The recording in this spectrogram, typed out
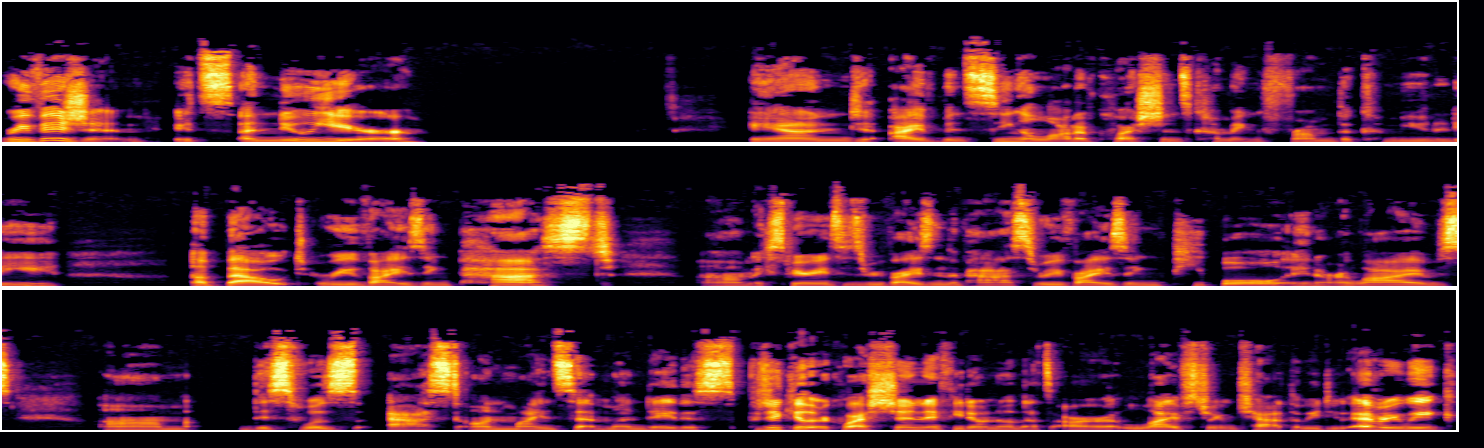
revision. It's a new year, and I've been seeing a lot of questions coming from the community about revising past um, experiences, revising the past, revising people in our lives. Um, this was asked on Mindset Monday. This particular question, if you don't know, that's our live stream chat that we do every week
